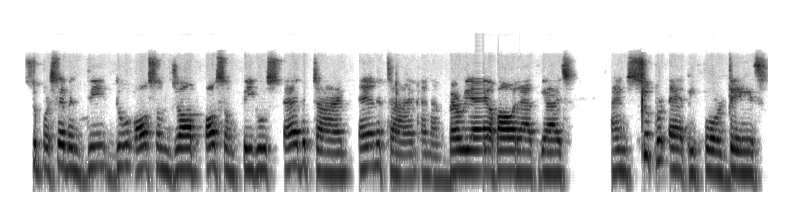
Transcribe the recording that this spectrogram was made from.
Super 7D do awesome job, awesome figures every time, anytime, and I'm very happy about that, guys. I'm super happy for this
